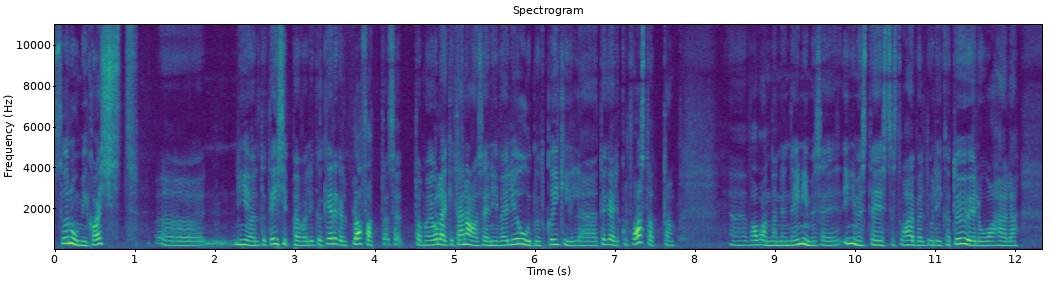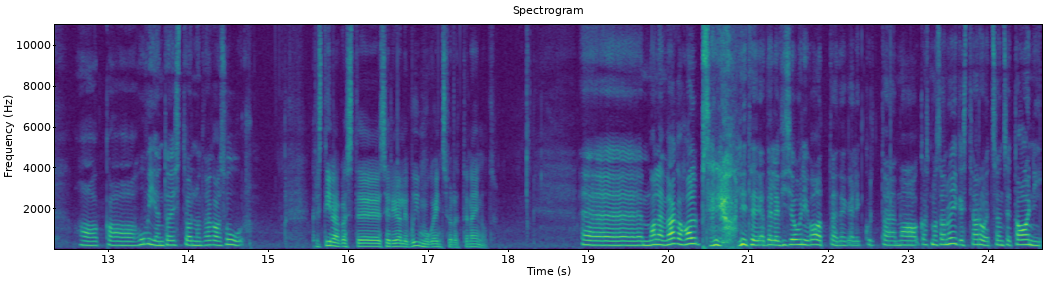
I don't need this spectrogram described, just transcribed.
sõnumikast nii-öelda teisipäeval ikka kergelt plahvatas, et ma ei olegi tänaseni veel jõudnud kõigile tegelikult vastata vabandan nende inimese, inimeste eest, sest vahepeal tuli ka tööelu vahele. aga huvi on tõesti olnud väga suur. Kristiina, kas te seriaali Võimukants olete näinud? Äh, ma olen väga halb seriaalide ja televisiooni vaataja tegelikult. Äh, ma, kas ma saan õigesti aru, et see on see Taani?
